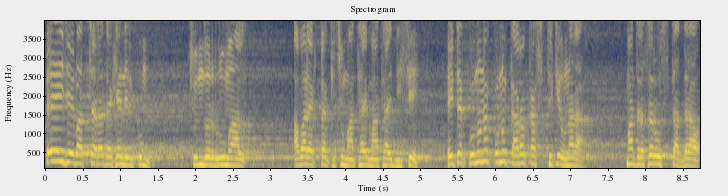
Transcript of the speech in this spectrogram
এই যে বাচ্চারা দেখেন এরকম সুন্দর রুমাল, আবার একটা কিছু মাথায় মাথায় দিছে, এটা কোনো না কোনো কারও কাছ থেকে ওনারা, মাদ্রাসার ওস্তাদরা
